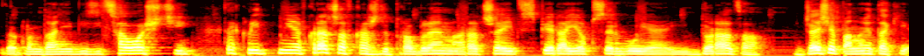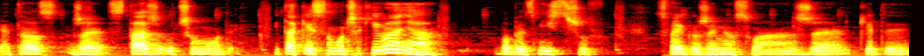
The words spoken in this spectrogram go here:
doglądanie wizji całości. Tech lead nie wkracza w każdy problem, a raczej wspiera i obserwuje i doradza. W jazzie panuje taki etos, że starzy uczą młodych. I takie są oczekiwania wobec mistrzów swojego rzemiosła, że kiedy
